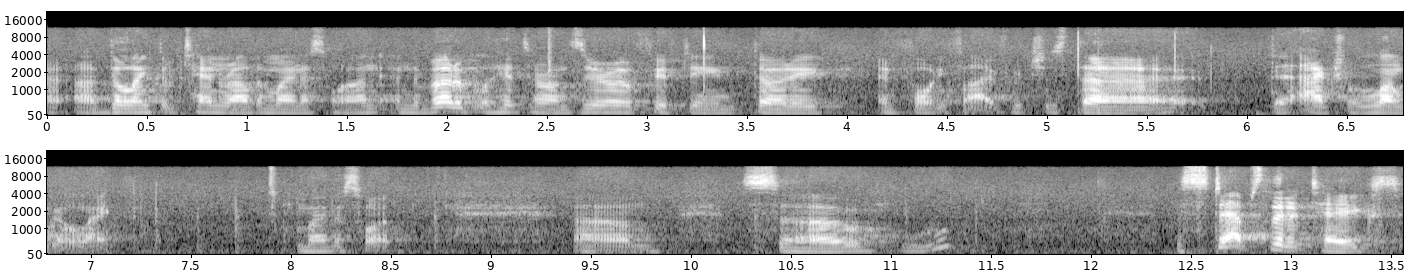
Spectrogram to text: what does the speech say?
uh, uh, the length of 10 rather minus 1, and the vertical hits are on 0, 15, 30, and 45, which is the, the actual longer length minus 1. Um, so whoop. the steps that it takes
